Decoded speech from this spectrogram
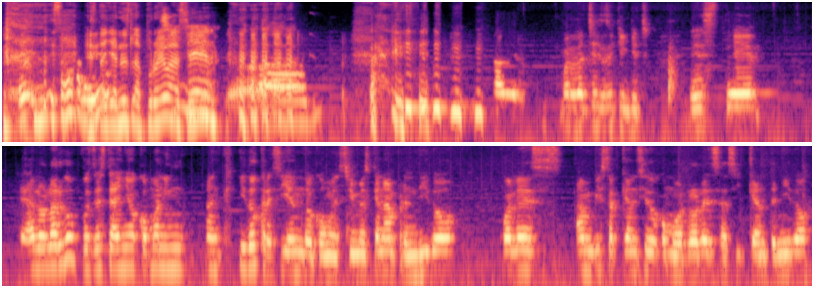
¿Eh? ¿Estamos al aire? Esta ya no es la prueba, sí. A ver, bueno, Nacha, yo sé quién Este, a lo largo pues, de este año, ¿cómo han, han, ido creciendo como streamers? que han aprendido? ¿Cuáles han visto que han sido como errores así que han tenido?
